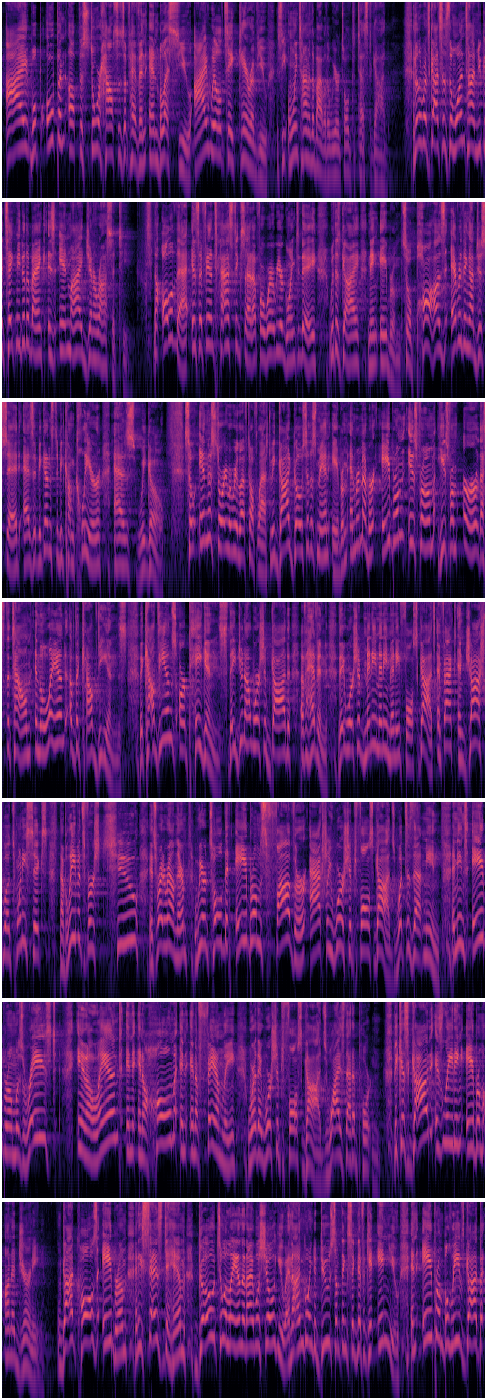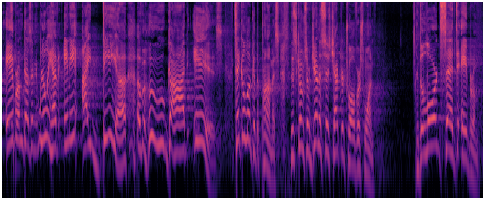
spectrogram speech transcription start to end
I will open up the storehouses of heaven and bless you. I will take care of you. It's the only time in the Bible that we are told to test God. In other words, God says, The one time you could take me to the bank is in my generosity. Now, all of that is a fantastic setup for where we are going today with this guy named Abram. So, pause everything I've just said as it begins to become clear as we go. So, in the story where we left off last week, God goes to this man, Abram. And remember, Abram is from, he's from Ur, that's the town, in the land of the Chaldeans. The Chaldeans are pagans. They do not worship God of heaven, they worship many, many, many false gods. In fact, in Joshua 26, I believe it's verse 2, it's right around there we are told that Abram's father actually worshiped false gods. What does that mean? It means Abram was raised in a land, in, in a home, in, in a family where they worshiped false gods. Why is that important? Because God is leading Abram on a journey. God calls Abram and he says to him, Go to a land that I will show you, and I'm going to do something significant in you. And Abram believes God, but Abram doesn't really have any idea of who God is. Take a look at the promise. This comes from Genesis chapter 12, verse 1. The Lord said to Abram,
